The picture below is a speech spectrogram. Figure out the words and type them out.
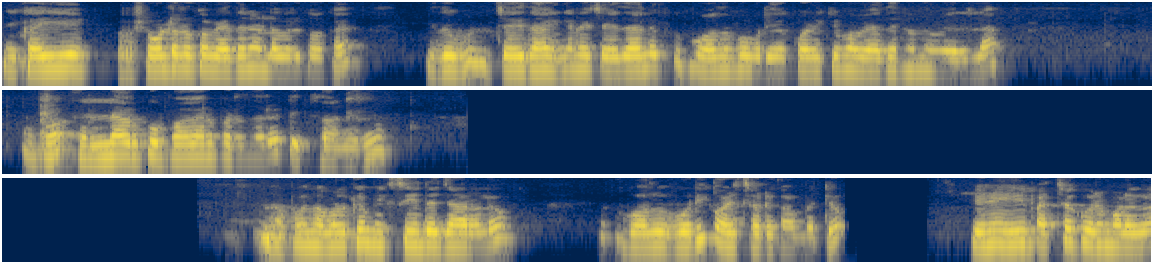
ഈ കൈ ഷോൾഡറൊക്കെ വേദന ഉള്ളവർക്കൊക്കെ ഇത് ചെയ്താൽ ഇങ്ങനെ ചെയ്താൽ ഗോതമ്പ് പൊടിയൊക്കെ കുഴയ്ക്കുമ്പോൾ വേദനയൊന്നും വരില്ല. അപ്പോൾ എല്ലാവർക്കും ഉപകാരപ്പെടുന്നൊരു ടിപ്സാണിത്. അപ്പോൾ നമ്മൾക്ക് മിക്സീന്റെ ജാറിലും ഗോതമ്പ് പൊടി കുഴച്ചെടുക്കാൻ പറ്റും. ഇനി ഈ പച്ച കുരുമുളക്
